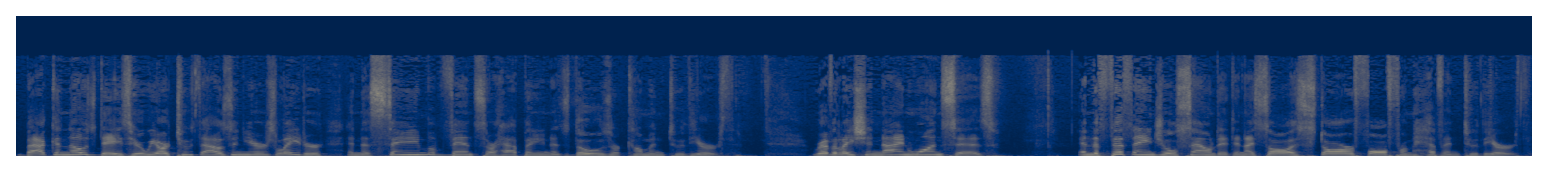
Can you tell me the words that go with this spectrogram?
Back in those days, here we are 2,000 years later, and the same events are happening as those are coming to the earth. Revelation 9 1 says, and the fifth angel sounded, and I saw a star fall from heaven to the earth.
